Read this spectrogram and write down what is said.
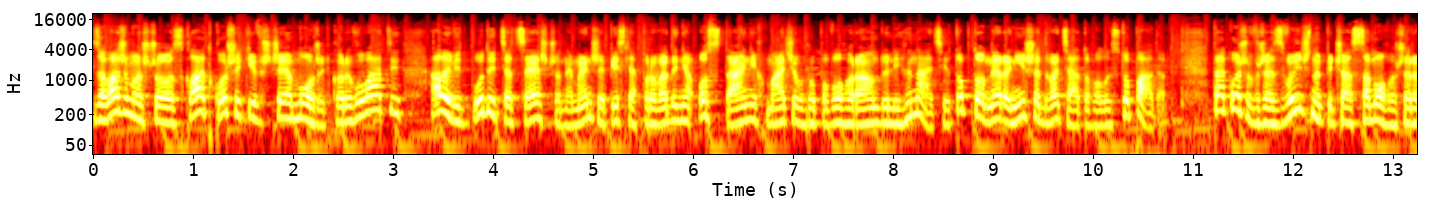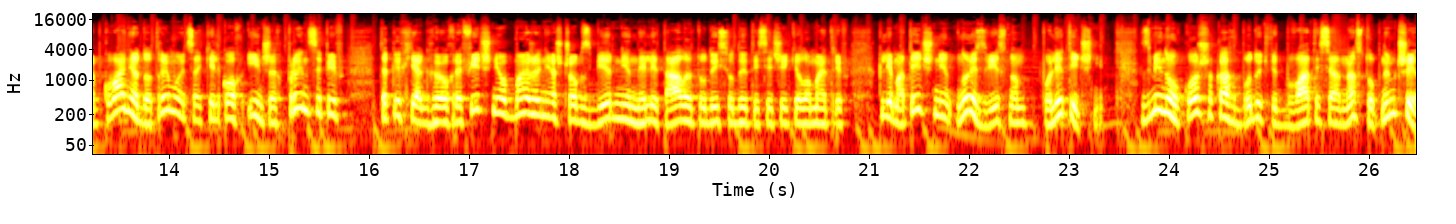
Заважимо, що склад кошиків ще можуть коригувати, але відбудеться це щонайменше після проведення останніх матчів групового раунду Ліги Нації, тобто не раніше 20 листопада. Також вже звично під час самого жеребкування дотримуються кількох інших принципів, таких як географічні обмеження, щоб збірні не літали туди-сюди тисячі кілометрів, кліматичні, ну і звісно, політичні. Зміни у кошиках будуть відбуватися наступним чином.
